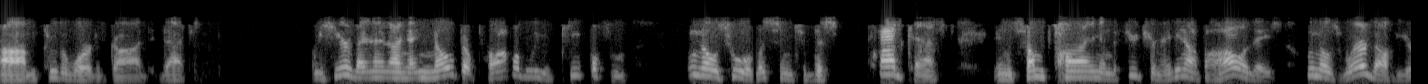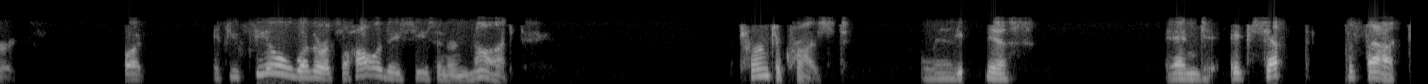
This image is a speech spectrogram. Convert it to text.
um, through the Word of God. That we hear that, and I know there are probably people from who knows who will listen to this podcast in some time in the future, maybe not the holidays. Who knows where they'll hear it? But if you feel whether it's a holiday season or not, turn to Christ Amen. Yes. and accept the fact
